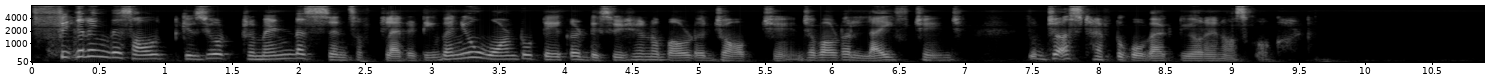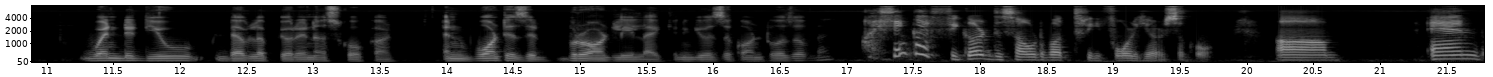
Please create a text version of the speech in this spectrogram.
Figuring this out gives you a tremendous sense of clarity. When you want to take a decision about a job change, about a life change, you just have to go back to your inner scorecard. When did you develop your inner scorecard? And what is it broadly like? Can you give us the contours of that? I think I figured this out about three, four years ago. Um, and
